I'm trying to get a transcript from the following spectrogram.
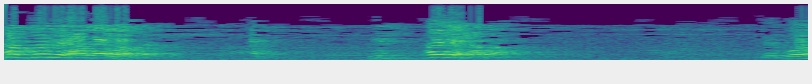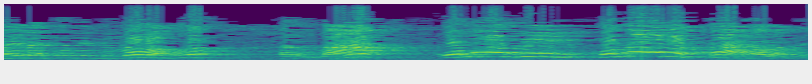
শাশুড়ি হালা বলে স্থায়ী হারাম। যে মহিলার সাথে বিবাহ হলো, তার মা কোনো দিন কোন অবস্থায় হালা বলে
